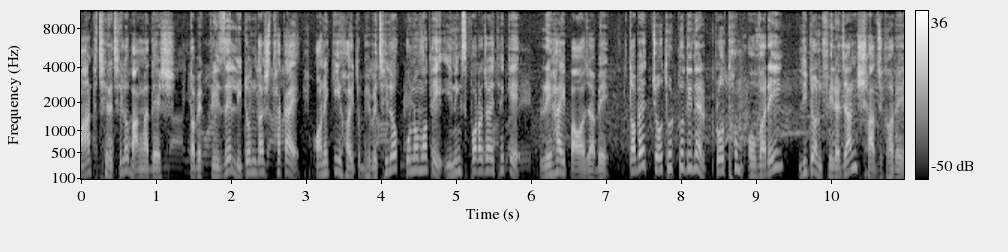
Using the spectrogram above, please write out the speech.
মাঠ ছেড়েছিল বাংলাদেশ। তবে ক্রিজে লিটন দাস থাকায় অনেকেই হয়তো ভেবেছিল কোনো মতে ইনিংস পরাজয় থেকে রেহাই পাওয়া যাবে। তবে চতুর্থ দিনের প্রথম ওভারেই লিটন ফিরে যান সাজঘরে।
